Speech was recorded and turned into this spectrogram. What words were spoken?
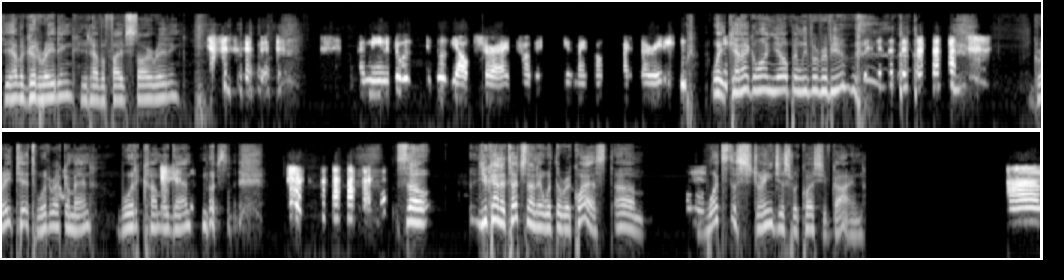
Do you have a good rating? You'd have a five-star rating. I mean, if it was if it was Yelp, sure, I'd probably give myself a five star rating. Wait, can I go on Yelp and leave a review? Great tits. Would recommend. Would come again. So you kind of touched on it with the request. Um, Mhm. What's the strangest request you've gotten? Um,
